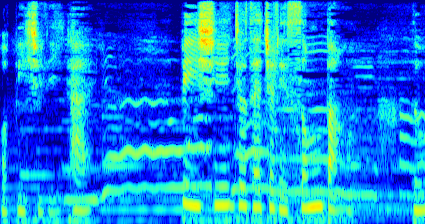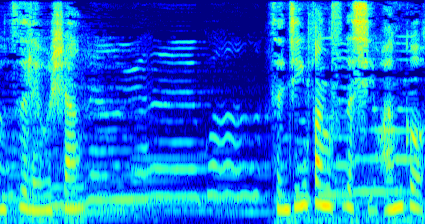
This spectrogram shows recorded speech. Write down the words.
我必须离开，必须就在这里松绑，独自流伤。曾经放肆的喜欢过，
